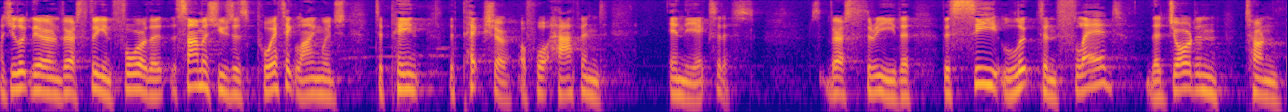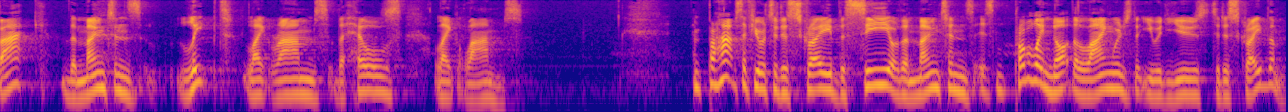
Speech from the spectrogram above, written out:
As you look there in verse 3 and 4, the, the psalmist uses poetic language to paint the picture of what happened in the Exodus. Verse 3 the, the sea looked and fled, the Jordan turned back, the mountains leaped like rams, the hills like lambs. And perhaps if you were to describe the sea or the mountains, it's probably not the language that you would use to describe them.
